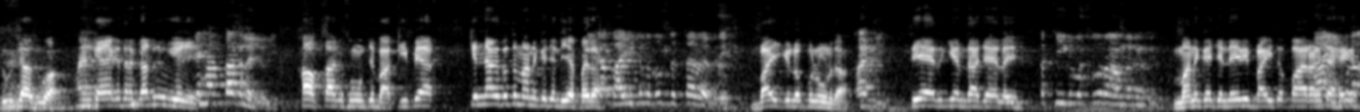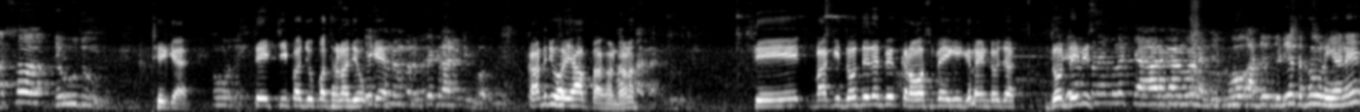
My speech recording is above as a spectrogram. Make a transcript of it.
ਦੂਜਾ ਸੂਆ। ਹਾਂਜੀ। ਦਿਨ ਕੱਢ ਜੂਗੀ ਇਹ ਅਜੇ ਹਫ਼ਤਾ ਕ ਲੈ ਜੀ ਹਫਤਾ ਕੁ ਸੂਣ ਚ ਬਾਕੀ ਪਿਆ। ਕਿੰਨਾ ਕੁ ਦੁੱਧ ਮੰਨ ਕੇ ਚੱਲੀ ਆਪਾਂ ਇਹਦਾ? ਇਹਦਾ 22 ਕਿਲੋ ਦੁੱਧ ਦਿੱਤਾ ਹੋਇਆ ਵੀਰੇ। 22 ਕਿਲੋ ਪਲੂਣ ਦਾ। ਹਾਂਜੀ। ਤੇ ਐਤਕੀ ਅੰਦਾਜ਼ਾ ਇਹ ਲਈ। 25 ਕਿਲੋ ਦੁੱਧ ਆਰਾਮ ਨਾਲ ਦੇ ਮੰਨ ਕੇ ਚੱਲੇ ਵੀ 22 ਤੋਂ ਪਾਰ ਵਾਲੀ ਤਾਂ ਹੈਗਾ। ਪਲੱਸ ਦੇਊ ਦੂ। ਠੀਕ ਹੈ। ਤੋੜ ਦੇ। ਤੇ ਚੀਪਾ ਚੂਪਾ ਥਣਾ ਦੀ ਓਕੇ? ਇੱਕ ਨੰਬਰ ਵੀਰੇ ਗਾਰੰਟੀ ਹੋ ਆਪਣੀ। ਕੱਢ ਜੂ ਹਜੇ ਹਫਤਾ ਖੰਡ ਹਨਾ? ਹਫ਼ਤਾ ਵੀਰੇ। ਤੇ ਬਾਕੀ ਦੁੱਧ ਇਹਦੇ ਵੀ ਕ੍ਰਾਸ ਪੈਗੀ ਗਲੈਂਡੋ ਚ ਦੁੱਧ ਇਹ ਵੀ ਆਪਣੇ ਕੋਲੇ ਚਾਰ ਗਾਵਾਂ ਨੇ ਦੇਖੋ ਅੱਜ ਜਿਹੜੀਆਂ ਦਿਖਾਉਣੀਆਂ ਨੇ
